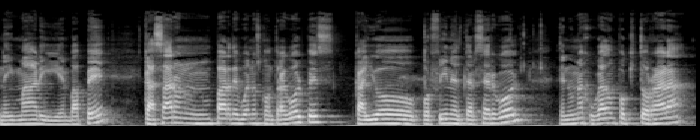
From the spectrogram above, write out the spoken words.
Neymar y Mbappé. Cazaron un par de buenos contragolpes, cayó por fin el tercer gol en una jugada un poquito rara.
